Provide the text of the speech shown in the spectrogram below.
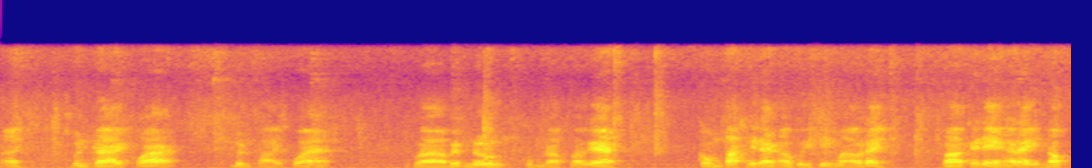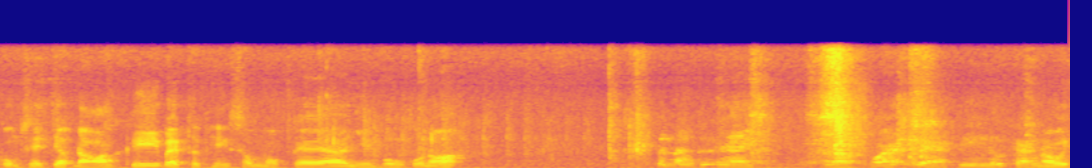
Đây bên trái khóa bên phải khóa và bếp nướng cũng đã khóa ga công tắc thì đang ở vị trí mở đây. Và cái đèn ở đây nó cũng sẽ chớp đỏ khi bếp thực hiện xong một cái à, nhiệm vụ của nó. Tính năng thứ hai là khóa ga khi nước cạn nồi.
